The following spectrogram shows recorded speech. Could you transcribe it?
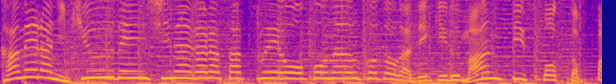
カメラに給電しながら撮影を行うことができるマンティスポットパ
